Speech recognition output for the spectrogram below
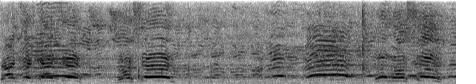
कैच है कैच है रोशन ए रोशन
